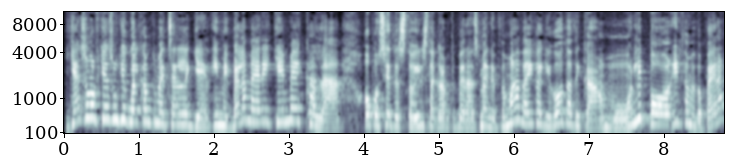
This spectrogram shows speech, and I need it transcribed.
Γεια σας, ομορφιές μου και welcome to my channel again. Είμαι η Μπέλα Μέρη και είμαι καλά. Όπως είδες στο Instagram την περασμένη εβδομάδα, είχα και εγώ τα δικά μου. Λοιπόν, ήρθαμε εδώ πέρα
